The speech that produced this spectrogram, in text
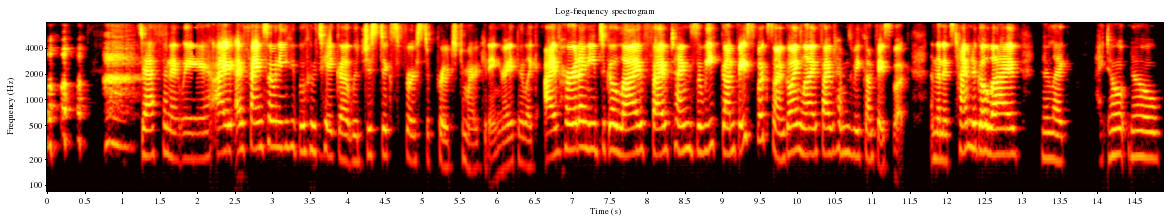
Definitely. I, I find so many people who take a logistics first approach to marketing, right? They're like, I've heard I need to go live five times a week on Facebook, so I'm going live five times a week on Facebook. And then it's time to go live. they're like, I don't know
